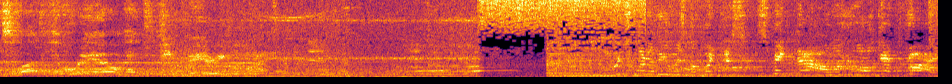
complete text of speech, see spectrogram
It's about to get real and to be very quiet. Which one of you is the witness? Speak now or you all get fried!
